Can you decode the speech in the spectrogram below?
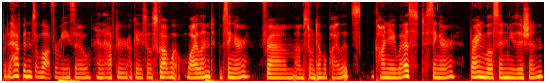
but it happens a lot for me. So and after okay, so Scott Weiland, singer from um, Stone Temple Pilots, Kanye West, singer, Brian Wilson, musician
